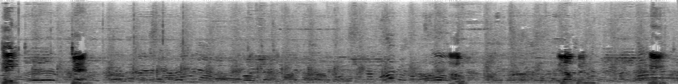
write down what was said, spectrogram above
Eight, ten. Out. Eleven, eight.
